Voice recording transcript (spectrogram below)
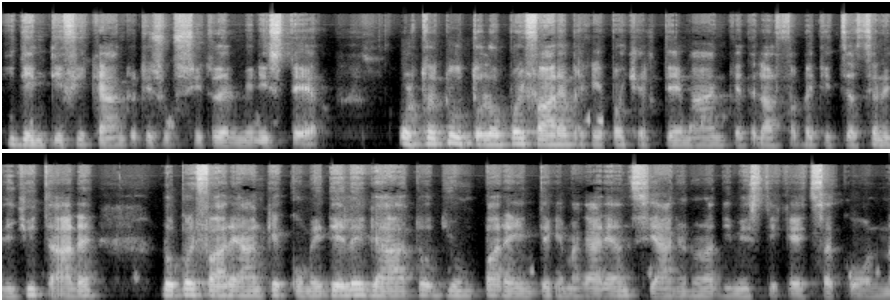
identificandoti sul sito del Ministero. Oltretutto lo puoi fare, perché poi c'è il tema anche dell'alfabetizzazione digitale, lo puoi fare anche come delegato di un parente che magari è anziano e non ha dimestichezza con,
